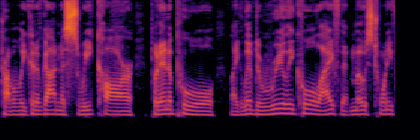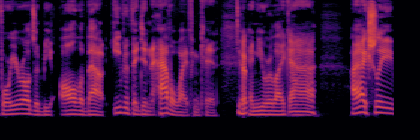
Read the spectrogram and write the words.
Probably could have gotten a sweet car, put in a pool, like lived a really cool life that most 24 year olds would be all about, even if they didn't have a wife and kid. Yep. And you were like, ah, I actually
